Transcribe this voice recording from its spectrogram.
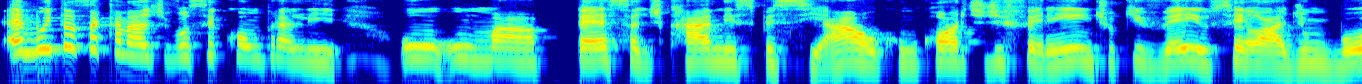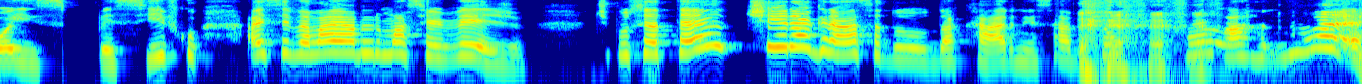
É muita sacanagem você compra ali um, uma peça de carne especial, com um corte diferente, o que veio, sei lá, de um boi específico, aí você vai lá e abre uma cerveja. Tipo, você até tira a graça do, da carne, sabe? Então, vai lá, não é.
